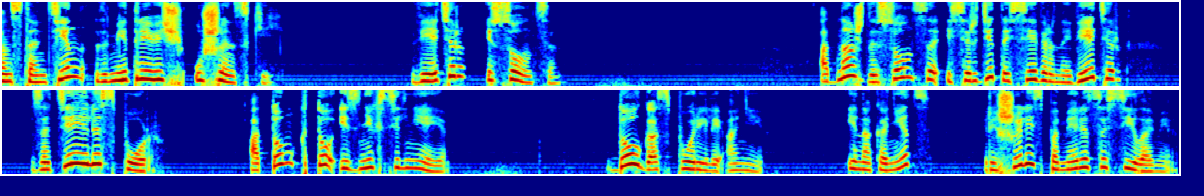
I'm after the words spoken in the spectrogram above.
Константин Дмитриевич Ушинский Ветер и солнце Однажды солнце и сердитый северный ветер затеяли спор о том, кто из них сильнее. Долго спорили они и, наконец, решились помериться силами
